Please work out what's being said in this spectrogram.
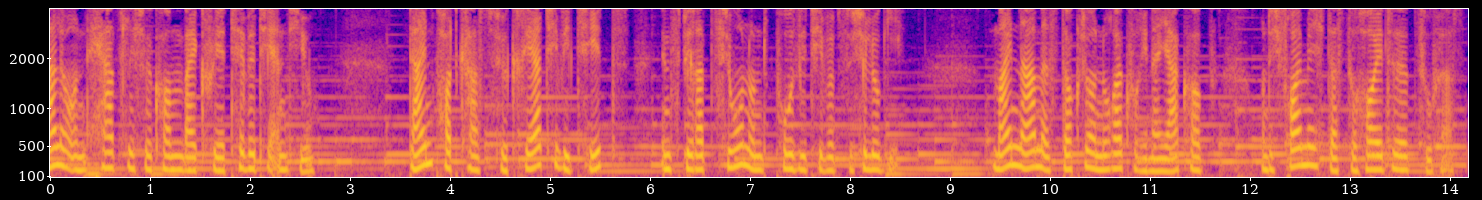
Hallo und herzlich willkommen bei Creativity and You, dein Podcast für Kreativität, Inspiration und positive Psychologie. Mein Name ist Dr. Nora Corina Jakob und ich freue mich, dass du heute zuhörst.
